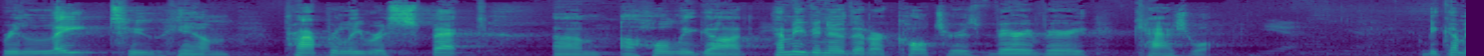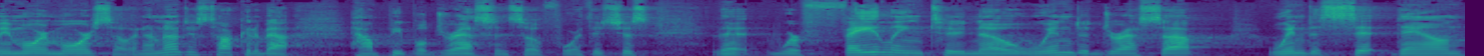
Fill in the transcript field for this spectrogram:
relate to Him, properly respect um, a holy God. How many of you know that our culture is very, very casual? Becoming more and more so. And I'm not just talking about how people dress and so forth, it's just that we're failing to know when to dress up, when to sit down,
